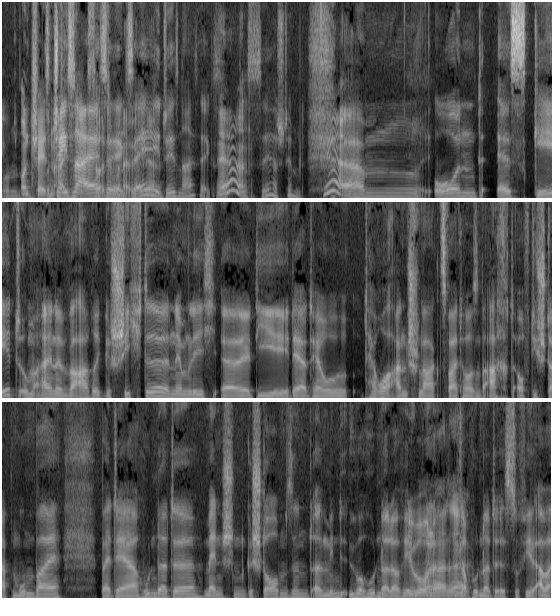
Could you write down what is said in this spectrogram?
Und, und Jason, und Jason Isaacs. Isaacs. Hey, ja. Jason Isaacs. Ja. Das, ja, stimmt. Ja. Ähm, und es geht um eine wahre Geschichte, nämlich äh, die, der Terror, Terroranschlag 2008 auf die Stadt Mumbai bei der hunderte Menschen gestorben sind, also über 100 auf jeden über Fall. 100, ich glaube, hunderte ist zu viel, aber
